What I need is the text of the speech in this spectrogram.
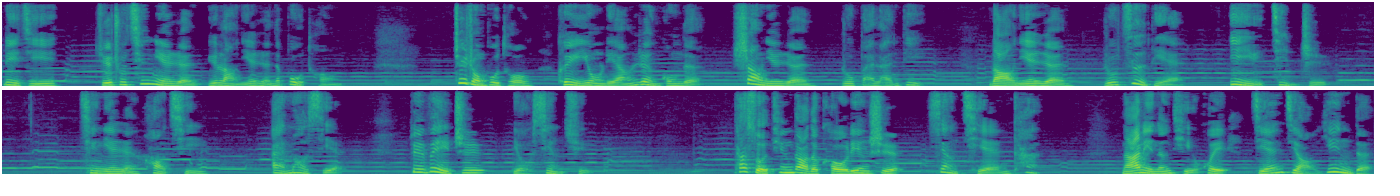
立即。觉出青年人与老年人的不同，这种不同可以用梁任公的“少年人如白兰地，老年人如字典”一语尽之。青年人好奇，爱冒险，对未知有兴趣。他所听到的口令是向前看，哪里能体会捡脚印的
